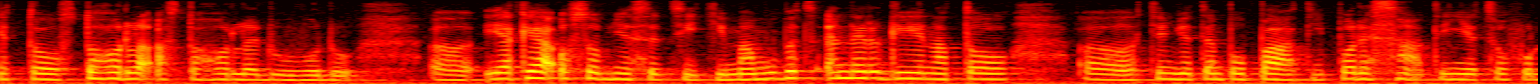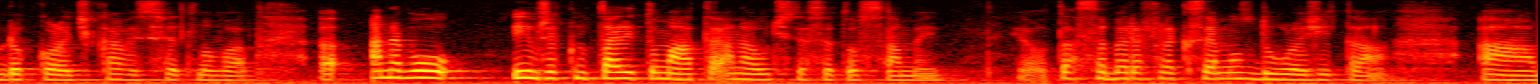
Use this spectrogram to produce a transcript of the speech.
je to z tohohle a z tohohle důvodu. Eh, jak já osobně se cítím? Mám vůbec energii na to eh, těm dětem po pátý, po desátý něco furt do kolečka vysvětlovat? Eh, a nebo jim řeknu, tady to máte a naučte se to sami. Jo, ta sebereflexe je moc důležitá. A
